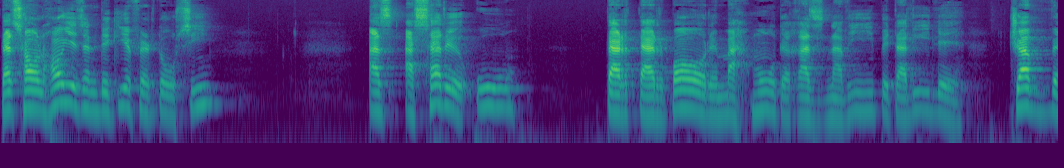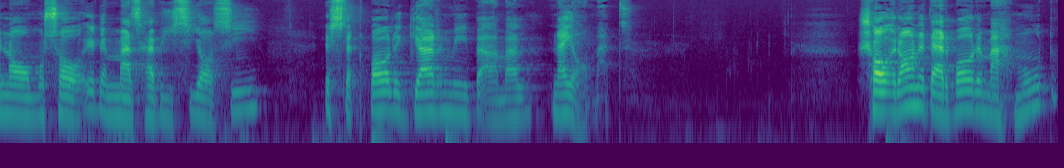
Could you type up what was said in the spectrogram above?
در سالهای زندگی فردوسی از اثر او در دربار محمود غزنوی به دلیل جو نامساعد مذهبی سیاسی استقبال گرمی به عمل نیامد. شاعران دربار محمود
